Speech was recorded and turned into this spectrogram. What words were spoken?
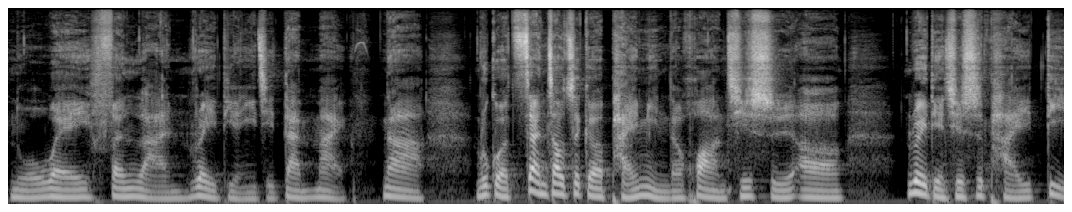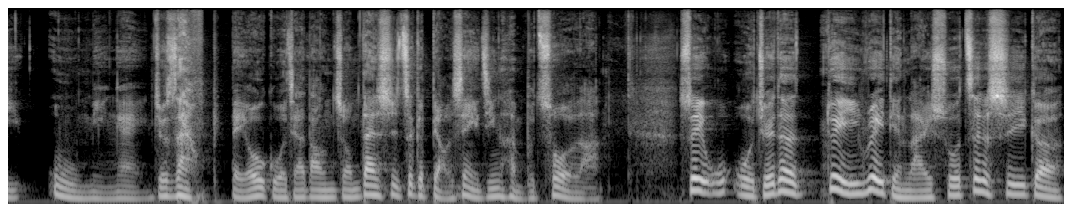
挪威、芬兰、瑞典以及丹麦。那如果按照这个排名的话，其实呃。瑞典其实排第五名，哎，就在北欧国家当中，但是这个表现已经很不错了。所以，我我觉得对于瑞典来说，这个是一个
